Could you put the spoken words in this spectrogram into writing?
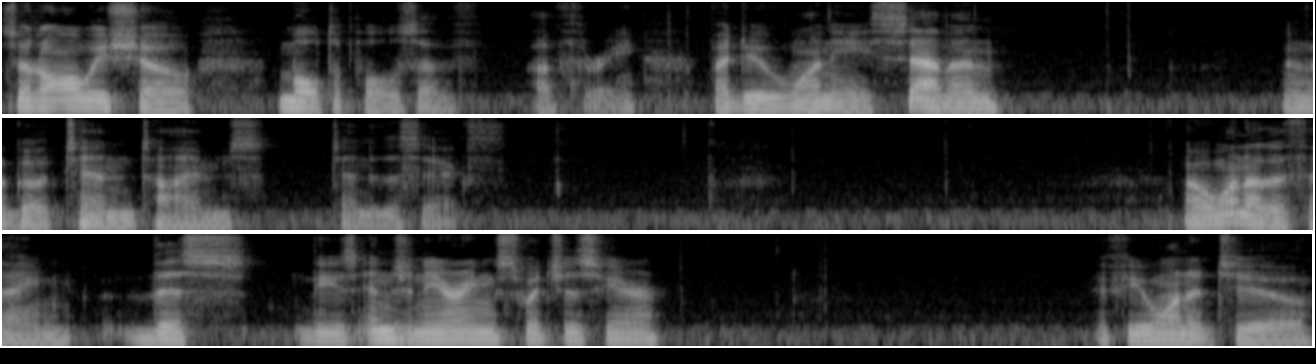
So it'll always show multiples of, of 3. If I do 1e7, it'll go 10 times 10 to the 6th. Oh, one other thing. This These engineering switches here, if you wanted to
